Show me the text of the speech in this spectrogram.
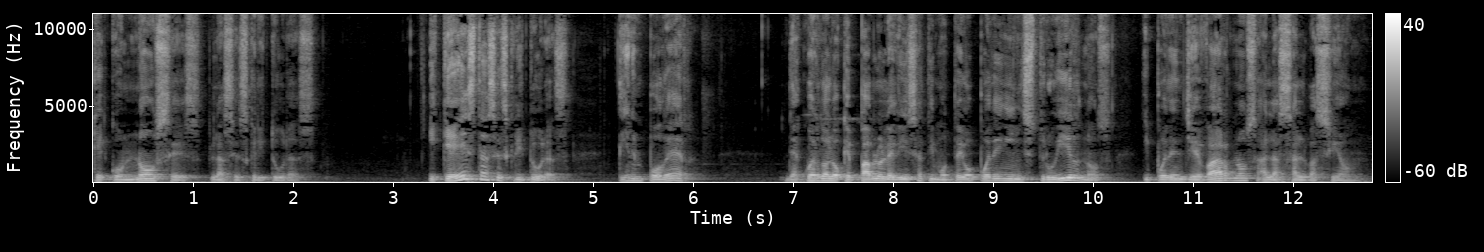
que conoces las escrituras y que estas escrituras tienen poder. De acuerdo a lo que Pablo le dice a Timoteo, pueden instruirnos y pueden llevarnos a la salvación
